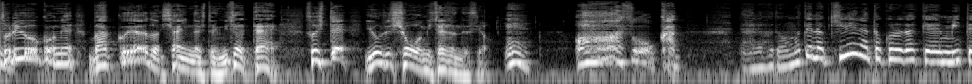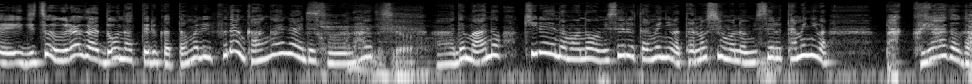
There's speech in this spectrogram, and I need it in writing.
それをこうねバックヤード社員の人に見せてそして夜ショーを見せるんですよ。ええ。ああそうかなるほど。表の綺麗なところだけ見て実は裏がどうなってるかってあまり普段考えないですもんね。そうなんですよ。あでもあの綺麗なものを見せるためには楽しいものを見せるためにはバックヤードが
